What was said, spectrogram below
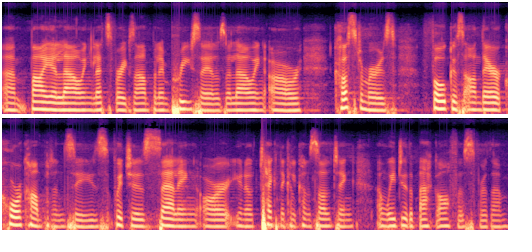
um, by allowing, let's, for example, in pre sales, allowing our customers focus on their core competencies, which is selling or you know technical consulting, and we do the back office for them.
